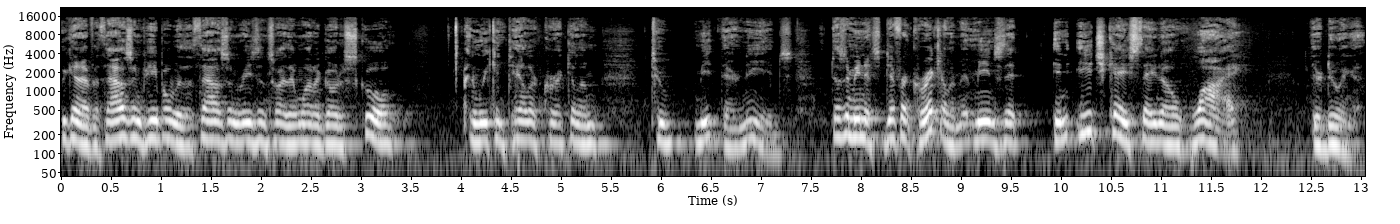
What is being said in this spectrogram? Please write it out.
we can have a thousand people with a thousand reasons why they want to go to school, and we can tailor curriculum to meet their needs. Doesn't mean it's different curriculum. It means that in each case, they know why they're doing it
